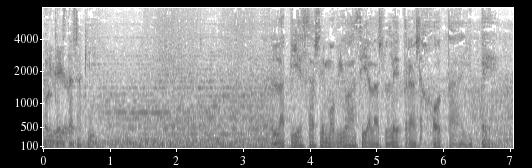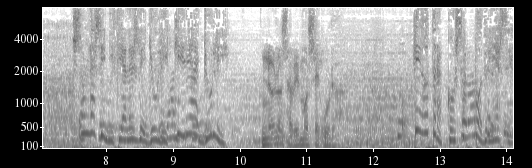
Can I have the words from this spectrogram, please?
¿por qué estás aquí? La pieza se movió hacia las letras J y P. Son las iniciales de Julie. Quiere a Julie. No lo sabemos seguro. ¿Qué otra cosa podría ser?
